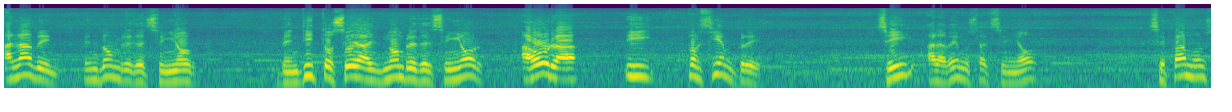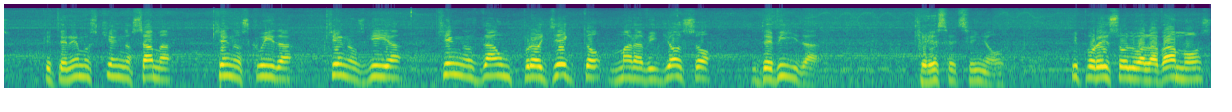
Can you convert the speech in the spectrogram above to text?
alaben el nombre del Señor. Bendito sea el nombre del Señor, ahora y por siempre. Sí, alabemos al Señor. Sepamos que tenemos quien nos ama, quien nos cuida, quien nos guía, quien nos da un proyecto maravilloso de vida, que es el Señor. Y por eso lo alabamos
